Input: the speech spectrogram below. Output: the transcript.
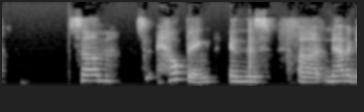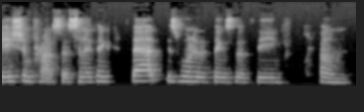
some helping in this uh, navigation process. And i think that is one of the things that the um,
